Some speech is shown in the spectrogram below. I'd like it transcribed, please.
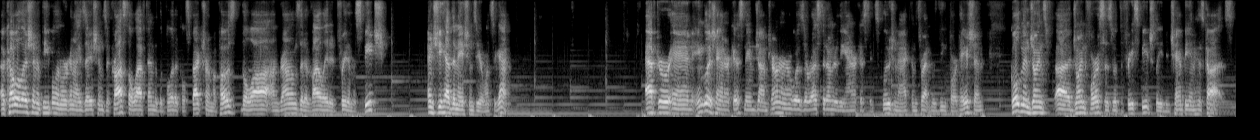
A coalition of people and organizations across the left end of the political spectrum opposed the law on grounds that it violated freedom of speech and she had the nation's ear once again. After an English anarchist named John Turner was arrested under the Anarchist Exclusion Act and threatened with deportation, Goldman joins, uh, joined forces with the Free Speech League to champion his cause.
